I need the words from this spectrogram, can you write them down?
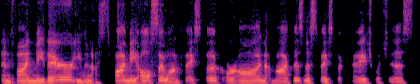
and find me there. You can find me also on Facebook or on my business Facebook page, which is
